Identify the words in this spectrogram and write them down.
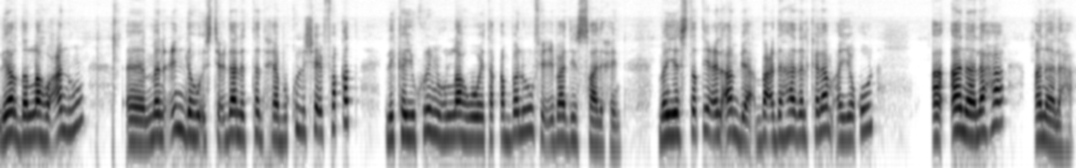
ليرضى الله عنه من عنده استعداد للتضحية بكل شيء فقط لكي يكرمه الله ويتقبله في عباده الصالحين. من يستطيع الآن بعد هذا الكلام أن يقول أنا لها أنا لها.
